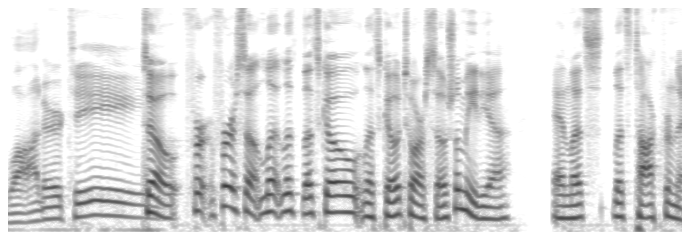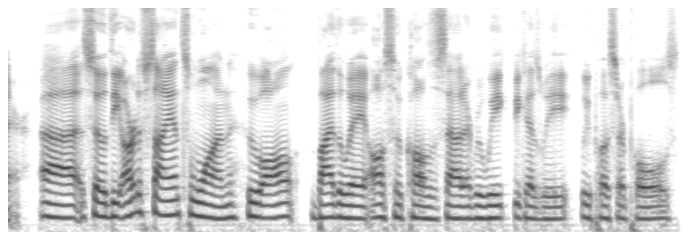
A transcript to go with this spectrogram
Water tea. So for, first, uh, let, let let's go let's go to our social media and let's let's talk from there. Uh, so the Art of Science one, who all by the way also calls us out every week because we we post our polls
